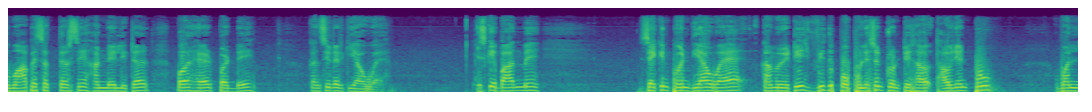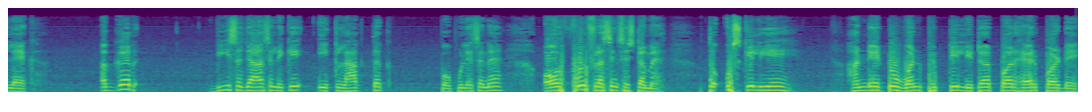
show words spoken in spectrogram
तो वहाँ पे 70 से 100 लीटर पर हेड पर डे कंसीडर किया हुआ है। इसके बाद में सेकंड पॉइंट दिया हुआ है, communities with population twenty thousand to one lakh. अगर बीस हज़ार से लेके एक लाख तक पॉपुलेशन है और फुल फ्लशिंग सिस्टम है तो उसके लिए 100 to 150 litre per head per day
